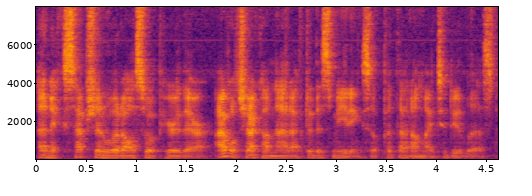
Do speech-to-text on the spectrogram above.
an exception would also appear there. I will check on that after this meeting, so put that on my to-do list.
